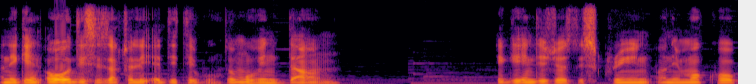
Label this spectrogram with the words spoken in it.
And again, all this is actually editable. So moving down, again, this is just the screen on a mockup.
